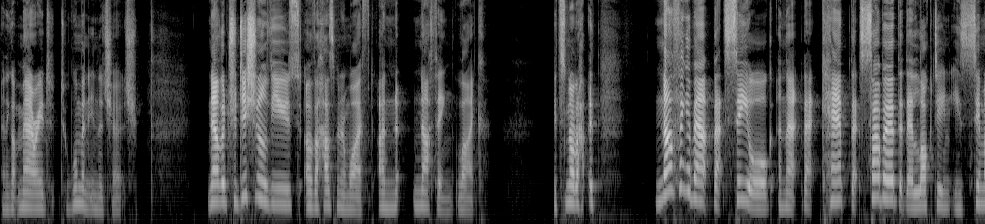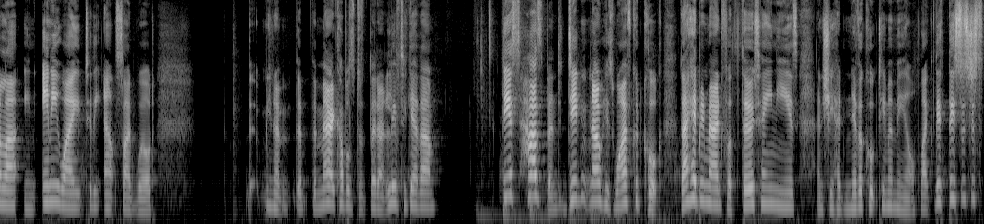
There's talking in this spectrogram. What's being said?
and he got married to a woman in the church. Now, the traditional views of a husband and wife are n- nothing like. It's not a. It, Nothing about that Sea Org and that, that camp, that suburb that they're locked in is similar in any way to the outside world. You know, the, the married couples, they don't live together. This husband didn't know his wife could cook. They had been married for 13 years and she had never cooked him a meal. Like, this, this is just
